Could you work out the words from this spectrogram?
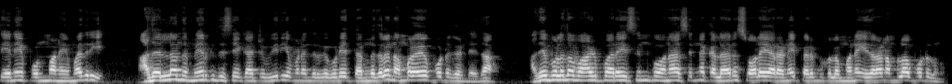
தேனே பொன்மானே மாதிரி அதெல்லாம் அந்த மேற்கு திசை காற்று வீரியம் அடைந்திருக்கக்கூடிய தருணத்தில் நம்மளாவே போட்டுக்க வேண்டியதுதான். அதே போல தான் வால்பாறை சின்கோனா சின்ன கல்லாறு சோலையார் அணை பெரும்புக்குளம் அணை இதெல்லாம் நம்மளா போட்டுக்கணும்.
